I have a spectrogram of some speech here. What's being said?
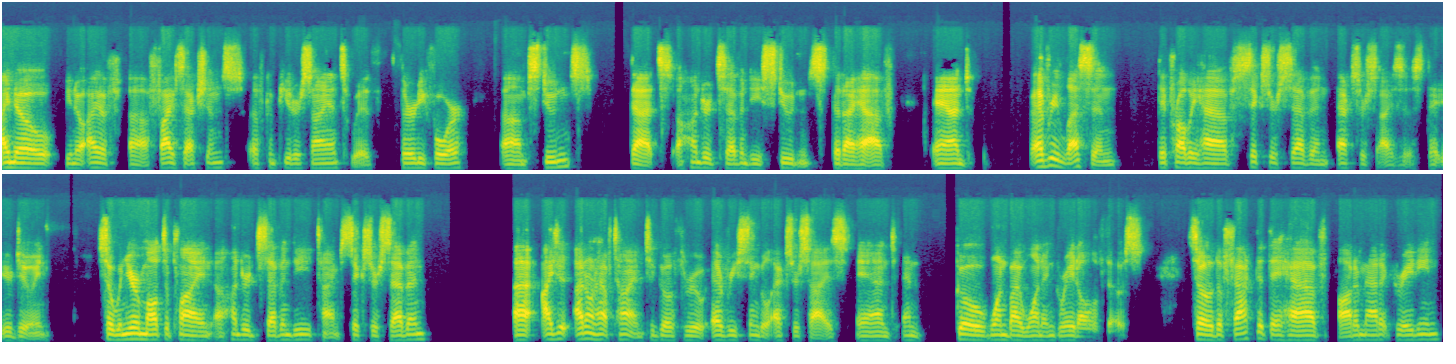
i know you know i have uh, five sections of computer science with 34 um, students. That's 170 students that i have. And every lesson they probably have six or seven exercises that you're doing. So when you're multiplying 170 times six or seven uh, I just I don't have time to go through every single exercise and and go one by one and grade all of those. So the fact that they have automatic grading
